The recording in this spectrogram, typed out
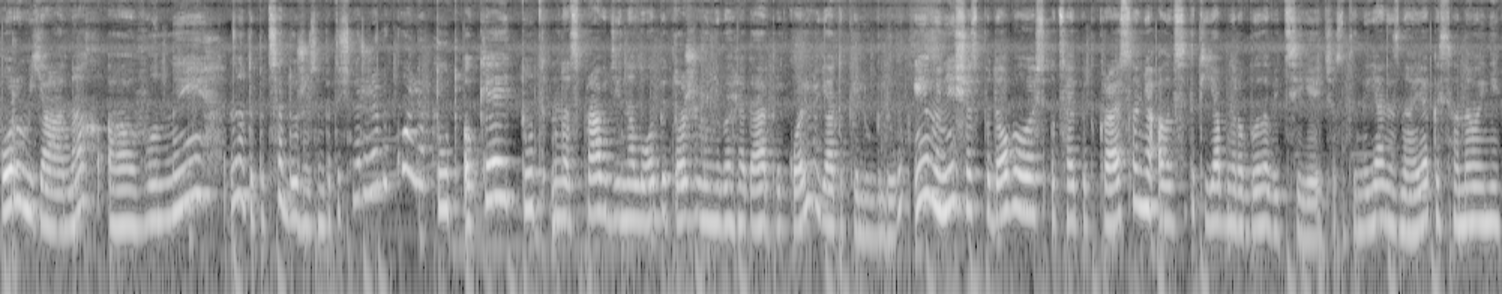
По рум'янах вони, ну типу, це дуже симпатичний рожевий колір. Тут окей, тут насправді на лобі теж мені виглядає прикольно, я таке люблю. І мені ще сподобалось оце підкреслення, але все-таки я б не робила від цієї частини. Я не знаю, якось воно мені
